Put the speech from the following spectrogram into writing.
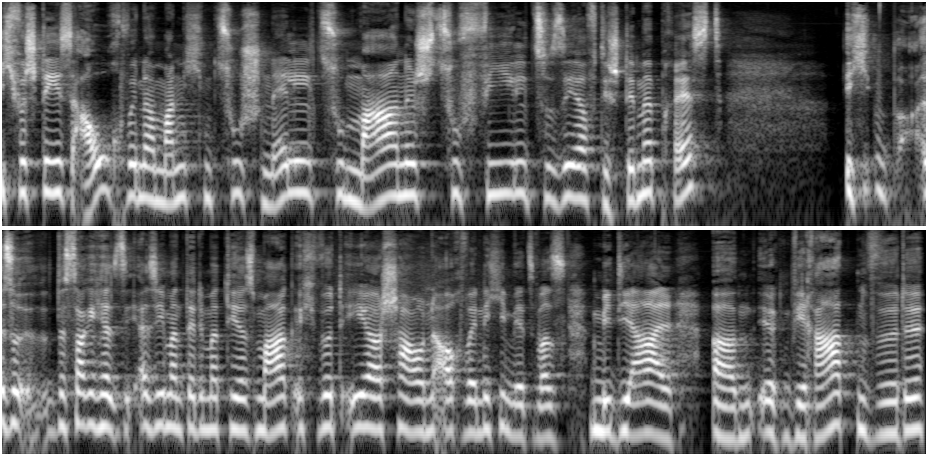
Ich verstehe es auch, wenn er manchen zu schnell, zu manisch, zu viel, zu sehr auf die Stimme presst. Ich, also das sage ich als, als jemand, der den Matthias mag, ich würde eher schauen, auch wenn ich ihm jetzt was medial ähm, irgendwie raten würde,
